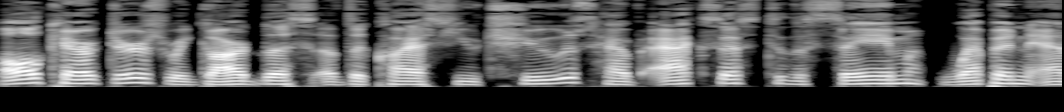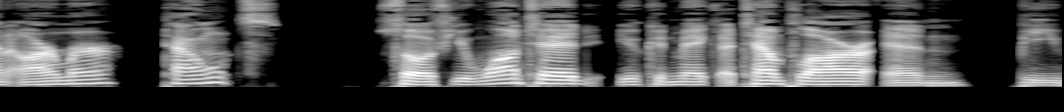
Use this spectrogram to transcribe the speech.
All characters, regardless of the class you choose, have access to the same weapon and armor talents. So if you wanted, you could make a Templar and be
